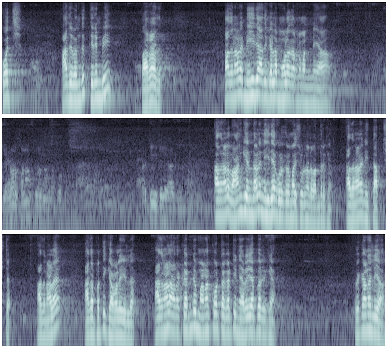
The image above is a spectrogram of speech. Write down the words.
போச்சு. அது வந்து திரும்பி வராது. அதனால் நீ தான் அதுக்கெல்லாம் மூல காரணம் பண்ணியா அதனால் வாங்கியிருந்தாலும் நீ தான் கொடுக்குற மாதிரி சூழ்நிலை வந்திருக்கு. அதனால் நீ தப்பிச்சிட்ட. அதனால் அதை பற்றி கவலை இல்லை. அதனால் அதை கண்டு மனக்கோட்டை கட்டி நிறைய பேர் இருக்கேன். இருக்கானே இல்லையா?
